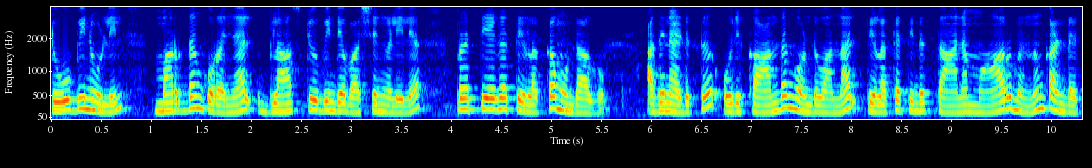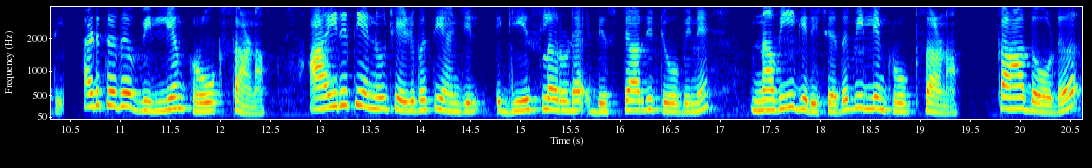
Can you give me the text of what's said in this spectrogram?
ട്യൂബിനുള്ളിൽ മർദ്ദം കുറഞ്ഞാൽ ഗ്ലാസ് ട്യൂബിന്റെ വശങ്ങളിൽ പ്രത്യേക തിളക്കമുണ്ടാകും. അതിനടുത്ത് ഒരു കാന്തം കൊണ്ടുവന്നാൽ തിളക്കത്തിന്റെ സ്ഥാനം മാറുമെന്നും കണ്ടെത്തി. അടുത്തത് വില്യം ക്രൂക്സ് ആണ്. ആയിരത്തി എണ്ണൂറ്റി എഴുപത്തി അഞ്ചിൽ ഗീസ്ലറുടെ ഡിസ്ചാർജ് ട്യൂബിനെ നവീകരിച്ചത് വില്യം ക്രൂക്സ് ആണ്. കാതോഡ്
